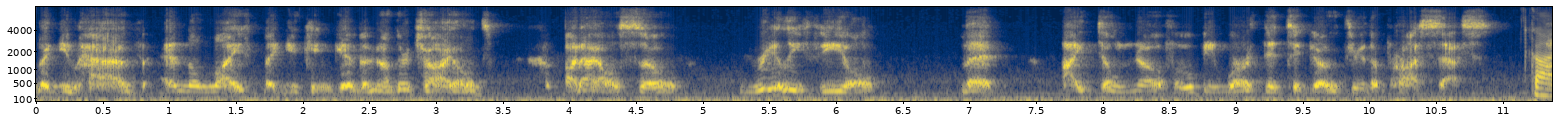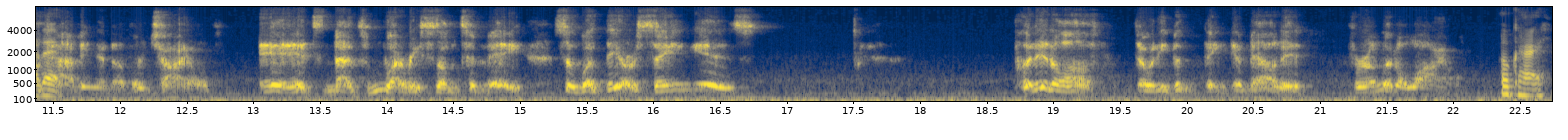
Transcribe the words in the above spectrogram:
that you have and the life that you can give another child. But I also really feel that I don't know if it would be worth it to go through the process Got of it. having another child. It's that's worrisome to me. So what they are saying is put it off. Don't even think about it for a little while. Okay.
